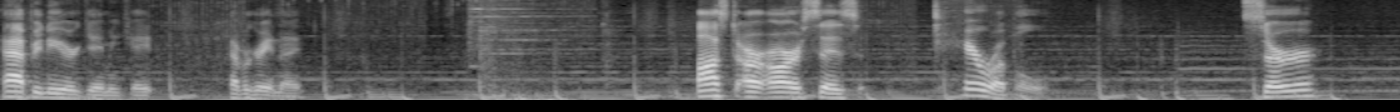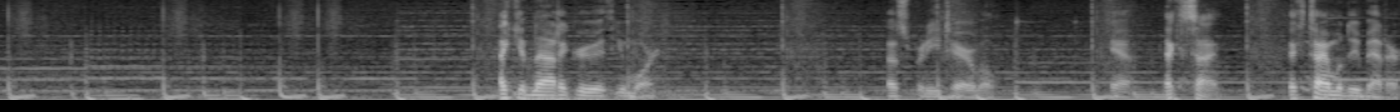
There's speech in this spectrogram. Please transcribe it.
Happy New Year, Gaming Kate. Have a great night. Lost RR says, terrible. Sir, I could not agree with you more. That's pretty terrible. Yeah, next time. Next time we'll do better.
